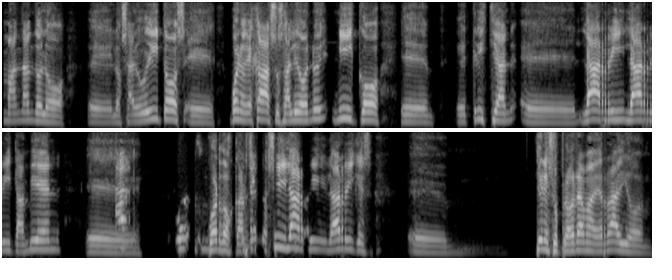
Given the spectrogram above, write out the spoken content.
mandando eh, los saluditos. Eh, bueno, dejaba su saludo Nico, Cristian, Larry, Larry también. Ah. Cuerdo Oscarcito. Sí, Larry, Larry, que es, tiene su programa de radio.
